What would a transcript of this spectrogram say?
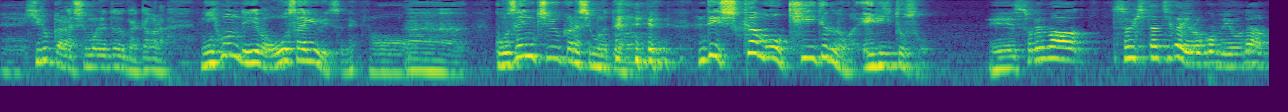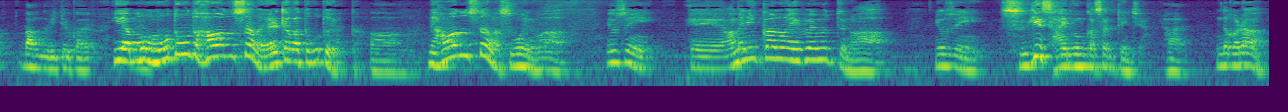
えー昼から下ネタとかだから日本で言えば大沢優里ですね。午前中から下ネタ でしかも聞いてるのがエリート層。えー、それはそういう人たちが喜ぶような番組というか。いやもうもともとハワード・スターンがやりたかったことをやった。あでハワード・スターンがすごいのは要するに、えーアメリカの FM っていうのは要するにすげえ細分化されてんじゃん。あはい。だから、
